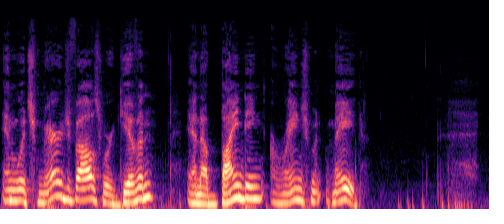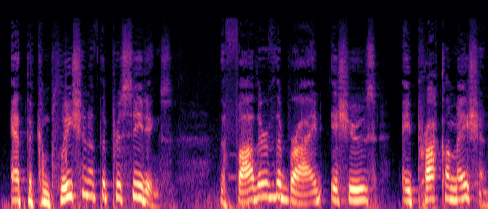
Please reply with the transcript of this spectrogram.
in which marriage vows were given and a binding arrangement made. At the completion of the proceedings, the father of the bride issues a proclamation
